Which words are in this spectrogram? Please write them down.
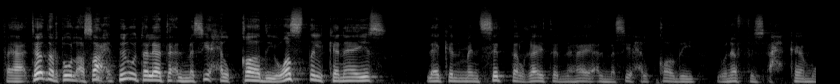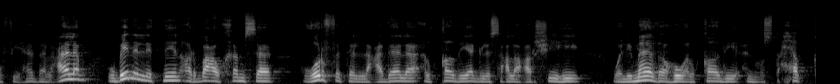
فتقدر تقول اصحاح اثنين وثلاثة المسيح القاضي وسط الكنايس لكن من ستة لغاية النهاية المسيح القاضي ينفذ أحكامه في هذا العالم. وبين الاثنين أربعة وخمسة غرفة العدالة القاضي يجلس على عرشه ولماذا هو القاضي المستحق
